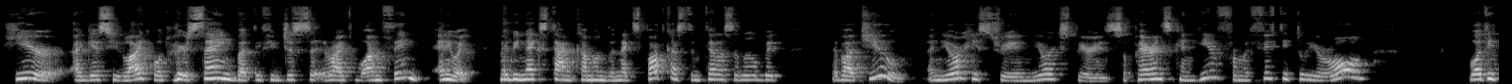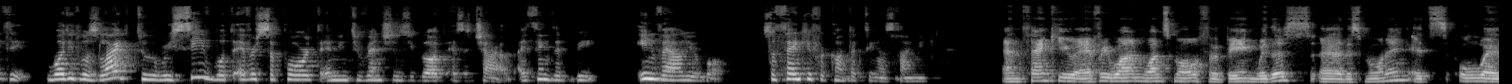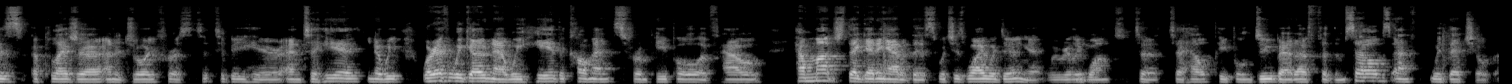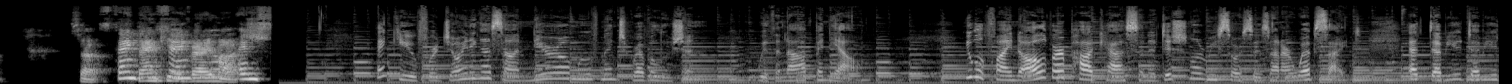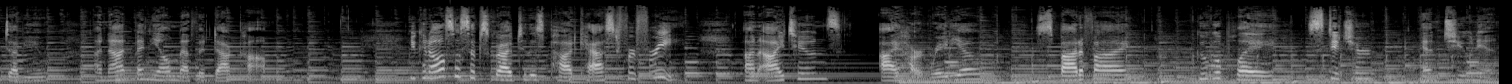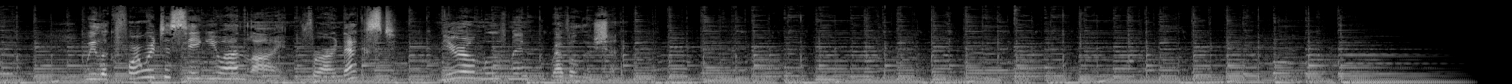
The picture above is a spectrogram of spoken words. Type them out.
hear i guess you like what we're saying but if you just write one thing anyway maybe next time come on the next podcast and tell us a little bit about you and your history and your experience. So parents can hear from a 52 year old what it what it was like to receive whatever support and interventions you got as a child. I think that'd be invaluable. So thank you for contacting us jaime. And thank you everyone once more for being with us uh, this morning. It's always a pleasure and a joy for us to, to be here and to hear you know we wherever we go now we hear the comments from people of how how much they're getting out of this, which is why we're doing it. We really mm. want to, to help people do better for themselves and with their children. So thank, thank you, you thank very you. much. And- Thank you for joining us on Neuro Movement Revolution with Anat Baniel. You will find all of our podcasts and additional resources on our website at www.anatbanielmethod.com. You can also subscribe to this podcast for free on iTunes, iHeartRadio, Spotify, Google Play, Stitcher, and TuneIn. We look forward to seeing you online for our next Neuro Movement Revolution.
